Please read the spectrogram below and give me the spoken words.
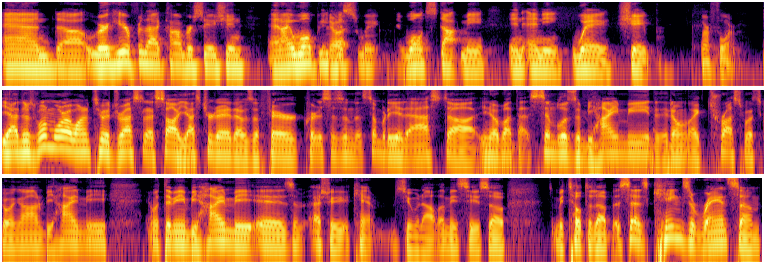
And uh, we're here for that conversation. And I won't be you know dissuaded. It won't stop me in any way, shape, or form. Yeah, and there's one more I wanted to address that I saw yesterday. That was a fair criticism that somebody had asked, uh, you know, about that symbolism behind me, that they don't like trust what's going on behind me. And what they mean behind me is actually I can't zoom it out. Let me see. So let me tilt it up. It says "Kings of Ransom,"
